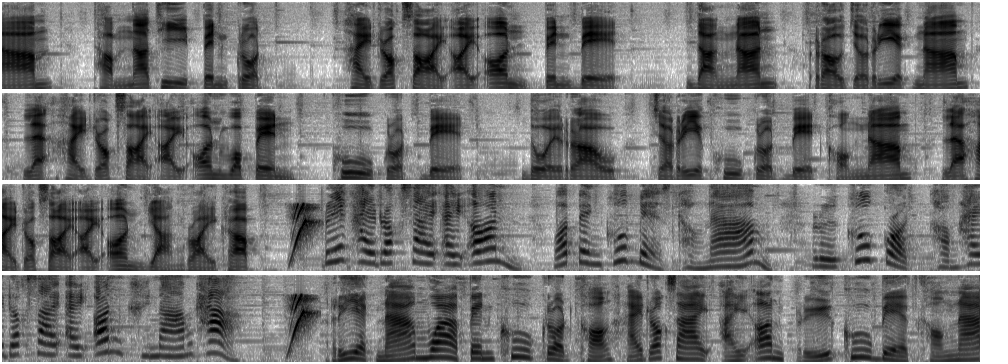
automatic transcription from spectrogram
น้ำทำหน้าที่เป็นกรด ไฮดรอกไซด์ไอออนเป็นเบส ดังนั้นเราจะเรียกน้ำและไฮดรอกไซด์ไอออนว่าเป็นคู่กรดเบส โดยเราจะเรียกคู่กรดเบสของน้ำและไฮดรอกไซด์ไอออนอย่างไรครับ เรียกไฮดรอกไซด์ไอออน ว่าเป็นคู่เบสของน้ำ หรือคู่กรดของไฮดรอกไซด์ไอออนคือน้ำค่ะ เรียกน้ำว่าเป็นคู่กรดของไฮดรอกไซด์ไอออน หรือคู่เบสของน้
